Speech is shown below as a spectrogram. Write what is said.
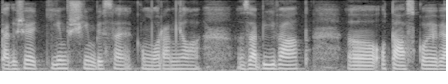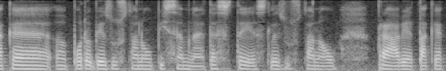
Takže tím vším by se komora měla zabývat. Eh, otázkou je, v jaké eh, podobě zůstanou písemné testy, jestli zůstanou právě tak, jak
